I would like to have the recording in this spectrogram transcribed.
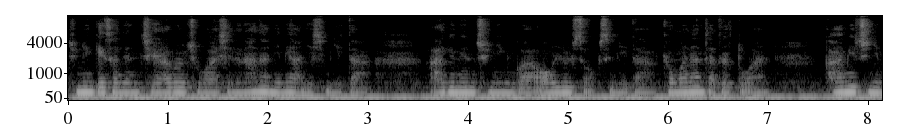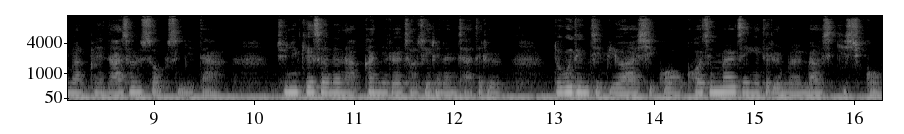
주님께서는 죄악을 좋아하시는 하나님이 아니십니다. 악인은 주님과 어울릴 수 없습니다. 교만한 자들 또한 감히 주님 앞에 나설 수 없습니다. 주님께서는 악한 일을 저지르는 자들을 누구든지 미워하시고 거짓말쟁이들을 멸망시키시고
